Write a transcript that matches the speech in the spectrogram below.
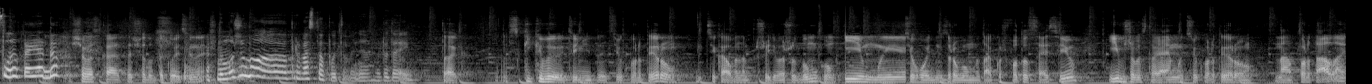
слухай, я думаю. Що ви скажете щодо такої ціни? Ми можемо е, провести опитування людей. Так, скільки ви оцінюєте цю квартиру? Цікаво, напишіть вашу думку. І ми сьогодні зробимо також фотосесію і вже виставляємо цю квартиру на портали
